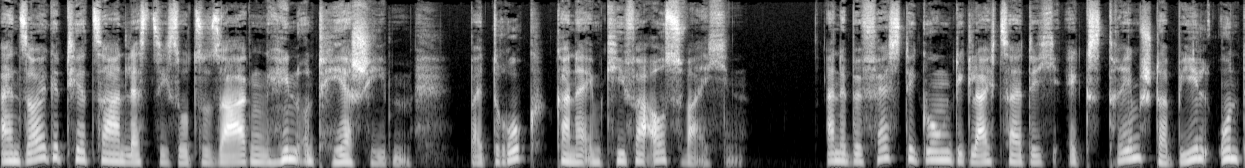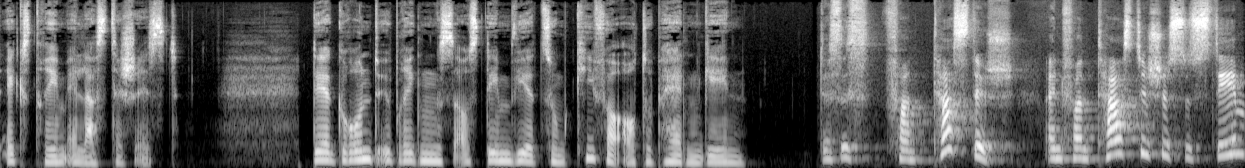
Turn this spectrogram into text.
Ein Säugetierzahn lässt sich sozusagen hin und her schieben. Bei Druck kann er im Kiefer ausweichen. Eine Befestigung, die gleichzeitig extrem stabil und extrem elastisch ist. Der Grund übrigens, aus dem wir zum Kieferorthopäden gehen. Das ist fantastisch, ein fantastisches System.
